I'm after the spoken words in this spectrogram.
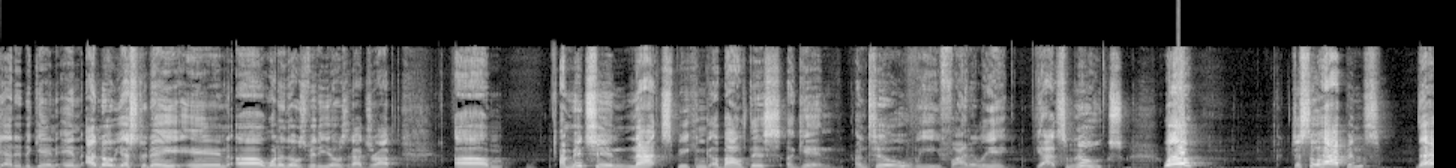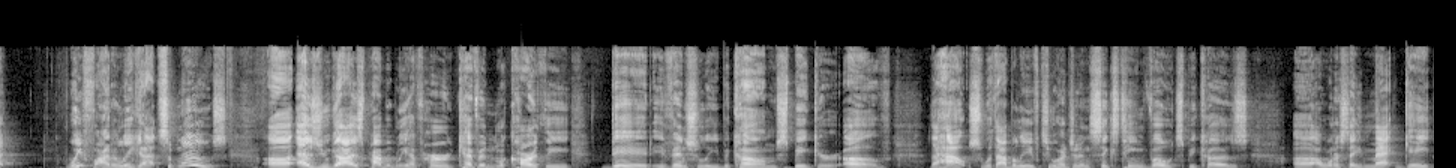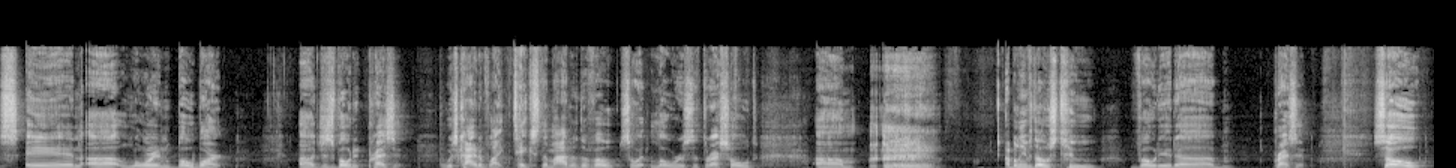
at it again. And I know yesterday in uh, one of those videos that I dropped, um, I mentioned not speaking about this again until we finally got some news. Well, just so happens that we finally got some news. Uh, as you guys probably have heard, Kevin McCarthy did eventually become Speaker of the House with, I believe, 216 votes because uh, I want to say Matt Gaetz and uh, Lauren Boebert uh, just voted present, which kind of like takes them out of the vote, so it lowers the threshold. Um, I believe those two voted um, present. So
